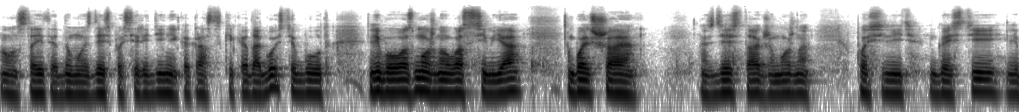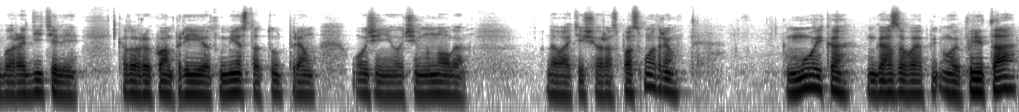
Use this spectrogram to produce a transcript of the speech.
он стоит, я думаю, здесь посередине, как раз таки, когда гости будут. Либо, возможно, у вас семья большая, Здесь также можно поселить гостей, либо родителей, которые к вам приедут. Места тут прям очень и очень много. Давайте еще раз посмотрим. Мойка, газовая ой, плита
